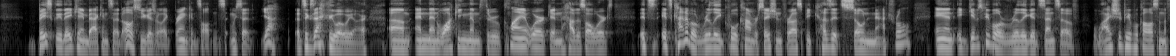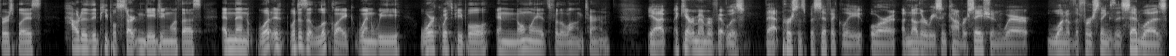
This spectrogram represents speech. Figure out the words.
basically they came back and said, "Oh, so you guys are like brand consultants?" And we said, "Yeah, that's exactly what we are." Um, and then walking them through client work and how this all works. It's it's kind of a really cool conversation for us because it's so natural and it gives people a really good sense of why should people call us in the first place? How do the people start engaging with us? And then what it, what does it look like when we work with people and normally it's for the long term? Yeah, I, I can't remember if it was that person specifically or another recent conversation where one of the first things they said was,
